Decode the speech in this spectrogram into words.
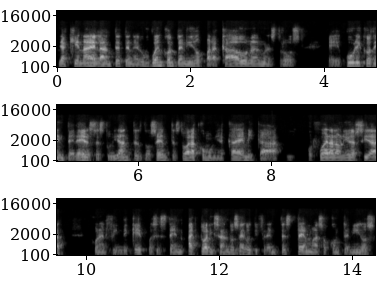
de aquí en adelante tener un buen contenido para cada uno de nuestros eh, públicos de interés, estudiantes, docentes, toda la comunidad académica por fuera de la universidad, con el fin de que pues estén actualizándose los diferentes temas o contenidos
